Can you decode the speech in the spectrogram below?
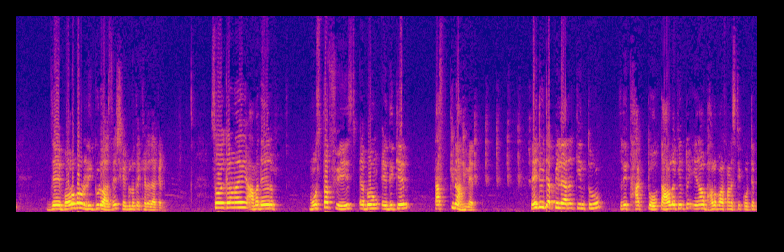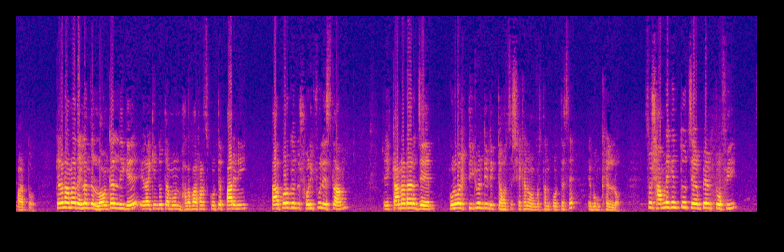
যে বড় বড় লিগগুলো আছে, সেগুলোতে খেলে থাকেন। সো এই কারণে আমাদের মোস্তাফিজ এবং এদিকে তাসকিন আহমেদ। এই দুইটা প্লেয়ার কিন্তু যদি থাকতো, তাহলে কিন্তু এরাও ভালো পারফরমেন্সটি করতে পারতো। কেননা আমরা দেখলাম যে লঙ্কার লিগে এরা কিন্তু তেমন ভালো পারফরমেন্স করতে পারেনি। তারপরও কিন্তু শরীফুল ইসলাম এই কানাডার যে গ্লোবাল টি টোয়েন্টি লিগটা হচ্ছে, সেখানে অবস্থান করতেছে এবং খেললো। সো সামনে কিন্তু চ্যাম্পিয়ন ট্রফি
